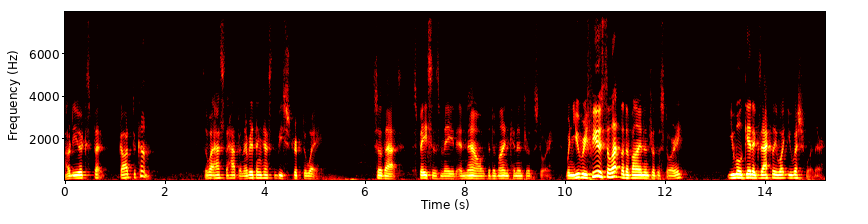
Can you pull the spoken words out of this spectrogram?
how do you expect God to come? So, what has to happen? Everything has to be stripped away so that space is made and now the divine can enter the story. When you refuse to let the divine enter the story, you will get exactly what you wish for there.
